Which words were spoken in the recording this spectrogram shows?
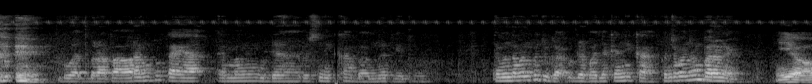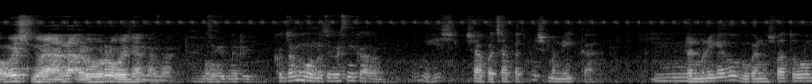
buat berapa orang tuh kayak emang udah harus nikah banget gitu teman-temanku juga udah banyak yang nikah kencang-kencang bareng ya Iya, wis duwe anak loro wis kan tambah. Ngeri kencang mau nasi wis nikah kan Wis, sahabat-sahabatku wis menikah. Hmm, Dan menikah itu bukan suatu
